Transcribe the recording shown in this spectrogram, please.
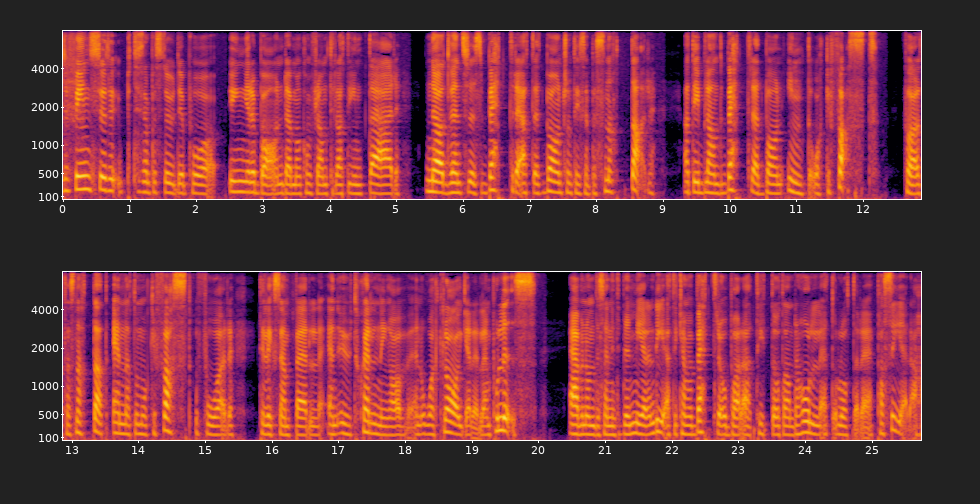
Det finns ju till exempel studier på yngre barn där man kom fram till att det inte är nödvändigtvis bättre att ett barn som till exempel snattar, att det är ibland bättre att barn inte åker fast för att ha snattat än att de åker fast och får till exempel en utskällning av en åklagare eller en polis. Även om det sen inte blir mer än det, att det kan vara bättre att bara titta åt andra hållet och låta det passera.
